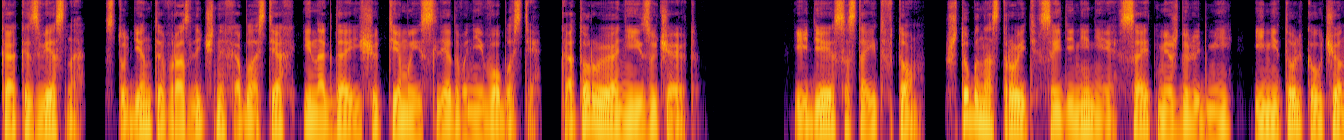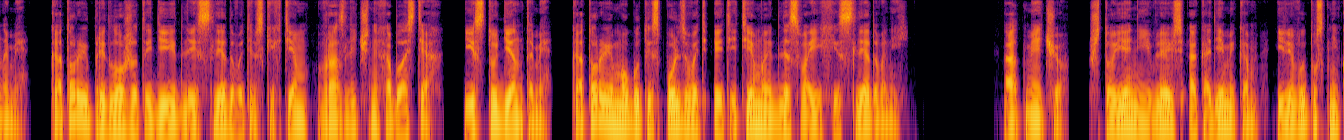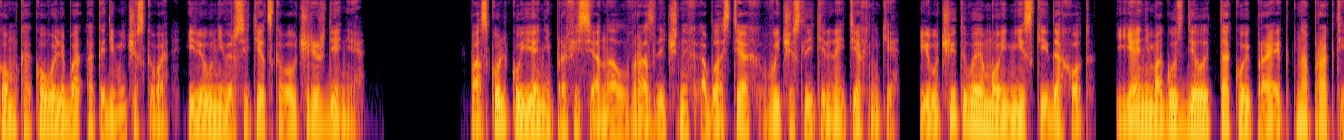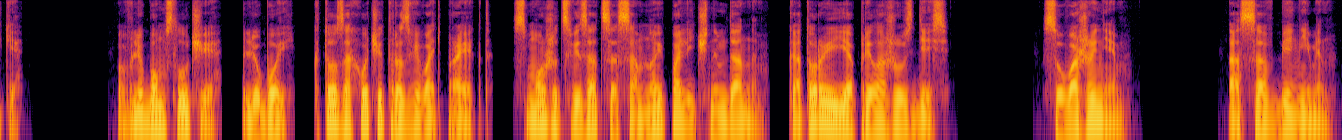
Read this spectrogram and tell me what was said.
Как известно, студенты в различных областях иногда ищут темы исследований в области, которую они изучают. Идея состоит в том, чтобы настроить соединение сайт между людьми и не только учеными, которые предложат идеи для исследовательских тем в различных областях, и студентами, которые могут использовать эти темы для своих исследований. Отмечу, что я не являюсь академиком или выпускником какого-либо академического или университетского учреждения. Поскольку я не профессионал в различных областях вычислительной техники, и учитывая мой низкий доход, я не могу сделать такой проект на практике. В любом случае, любой, кто захочет развивать проект, сможет связаться со мной по личным данным, которые я приложу здесь. С уважением. Асав Беньямин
